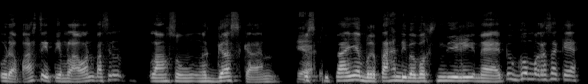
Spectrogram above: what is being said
udah pasti tim lawan pasti langsung ngegas kan. Yeah. Terus kitanya bertahan di babak sendiri. Nah, itu gue merasa kayak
